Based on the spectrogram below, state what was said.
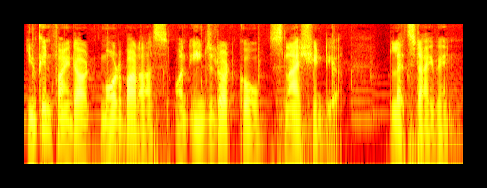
You can find out more about us on angel.co/india. Let's dive in.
